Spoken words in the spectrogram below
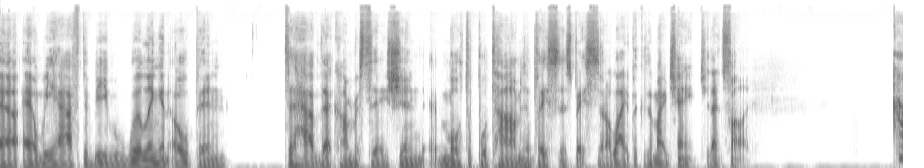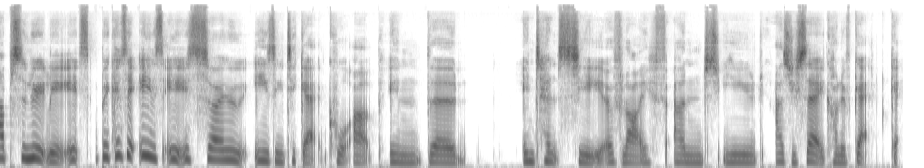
Uh, and we have to be willing and open to have that conversation multiple times in places and spaces in our life because it might change and that's fine. Absolutely. It's because it is it is so easy to get caught up in the intensity of life and you as you say kind of get get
